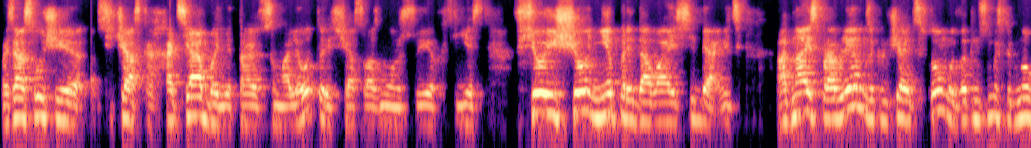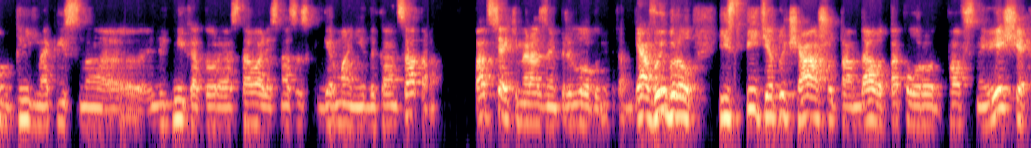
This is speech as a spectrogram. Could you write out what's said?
В всяком случае, сейчас как хотя бы летают самолеты, сейчас возможность уехать есть, все еще не предавая себя. Ведь Одна из проблем заключается в том, и в этом смысле много книг написано людьми, которые оставались в нацистской Германии до конца, там, под всякими разными предлогами. Там, я выбрал испить эту чашу, там, да, вот такого рода пафосные вещи.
